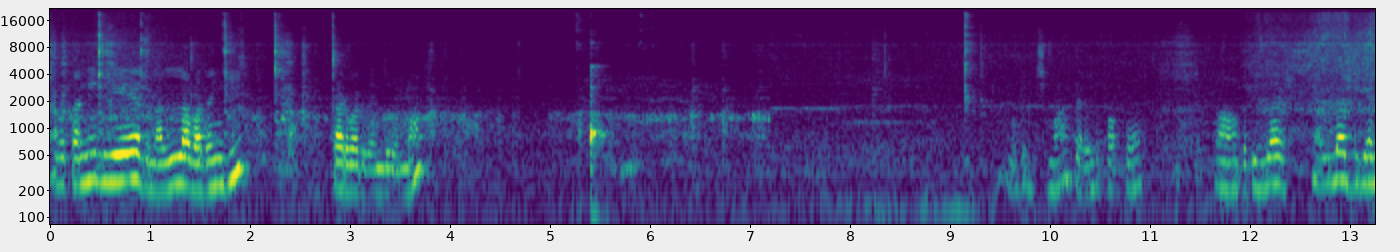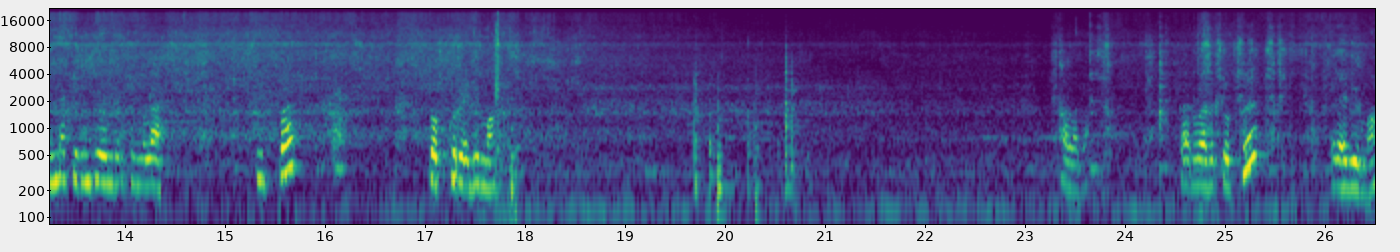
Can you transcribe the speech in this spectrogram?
அந்த தண்ணியிலையே அது நல்லா வதங்கி கருவாடு வெந்துடும்மா முடிஞ்சுமா? திறந்து பார்ப்போம். பார்த்தீங்களா? நல்லா இப்படி எண்ணெய் பிரிஞ்சு வந்திருக்குங்களா? இப்போ தொக்கு ரெடிமா அவ்வளோதான் கருவாடு தொக்கு ரெடிமா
